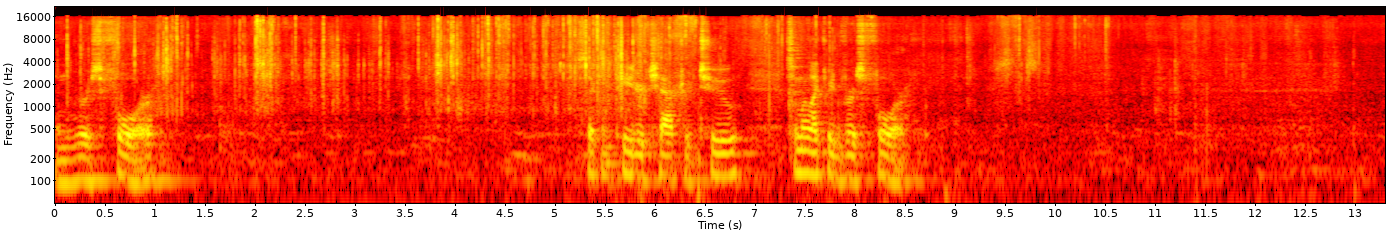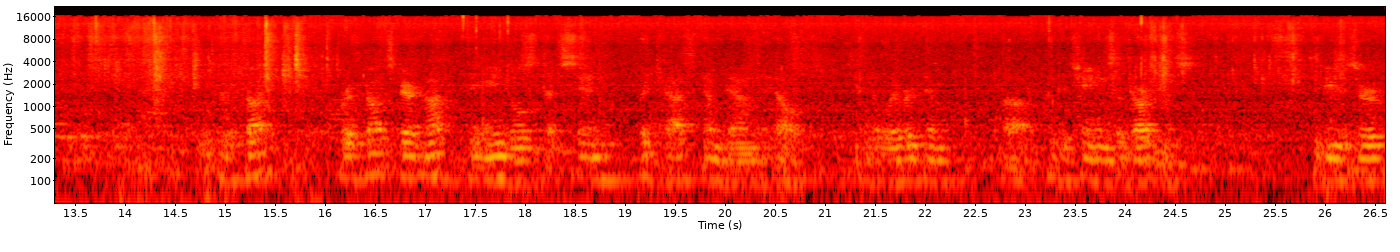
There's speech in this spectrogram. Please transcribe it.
and verse 4. 2 Peter chapter 2. Someone like to read verse 4. For if God spared not the angels that sinned, but cast them down to hell, and delivered them uh, into chains of darkness, to be reserved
